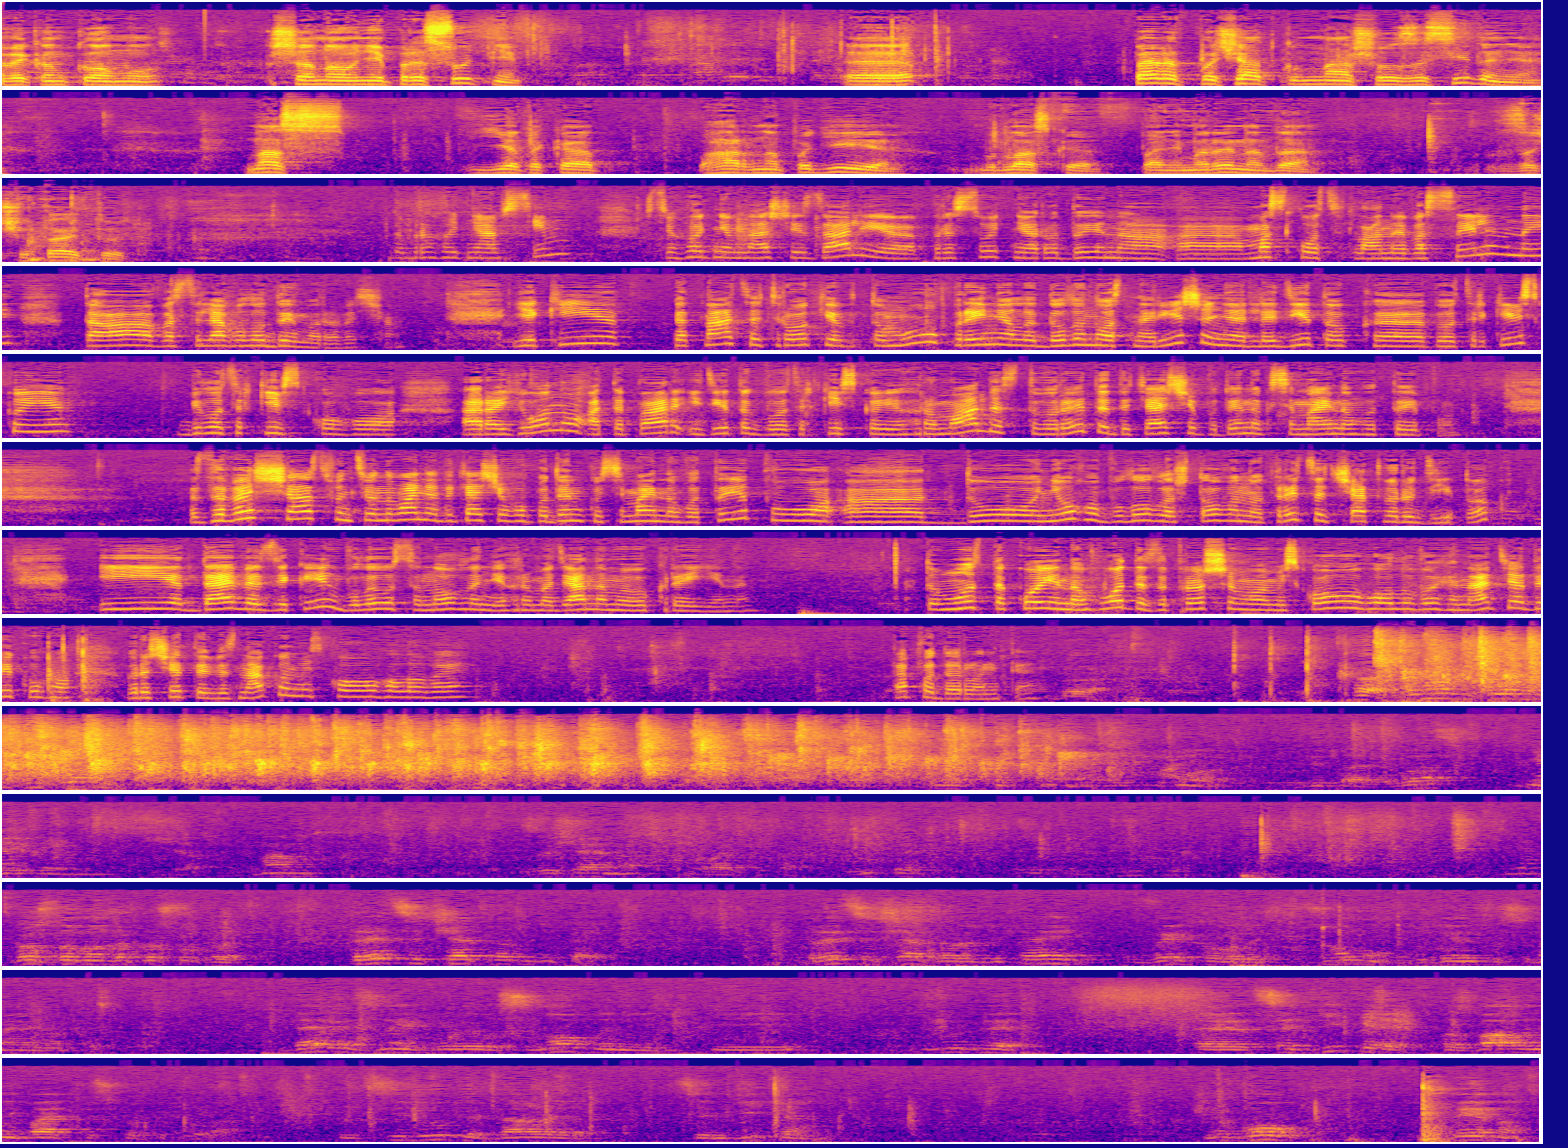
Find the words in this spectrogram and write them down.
виконкому, шановні присутні, е, перед початком нашого засідання у нас є така гарна подія. Будь ласка, пані Марина, да, зачитайте. Доброго дня всім. Сьогодні в нашій залі присутня родина е, Масло Світлани Васильівни та Василя Володимировича, які 15 років тому прийняли доленосне рішення для діток е, Білоцерківської. Білоцерківського району, а тепер і діток Білоцерківської громади створити дитячий будинок сімейного типу. За весь час функціонування дитячого будинку сімейного типу е, до нього було влаштовано 34 діток, і 9 з яких були усиновлені громадянами України. Тому з такої нагоди запрошуємо міського голову Геннадія Дикого вручити відзнаку міського голови та подарунки. Вітаю вас. І нам, звичайно, давайте так. Діти. Просто можна прослухати. 34 дітей. 34 дітей виховались в цьому будинку сімейного типу. Дев'ять з них були усиновлені і люди, е, це діти позбавлені батьківського піклування. І ці люди дали цим дітям любов, будинок,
